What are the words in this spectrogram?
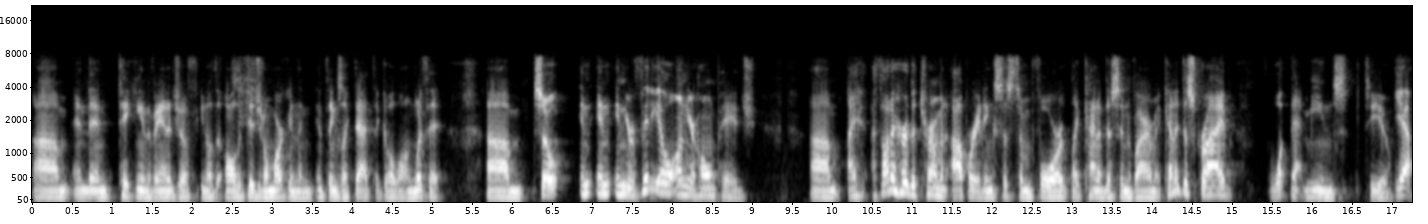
um, and then taking advantage of you know the, all the digital marketing and, and, things like that that go along with it. Um, so in, in in your video on your homepage, um, I I thought I heard the term an operating system for like kind of this environment. Kind of describe what that means to you. Yeah.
